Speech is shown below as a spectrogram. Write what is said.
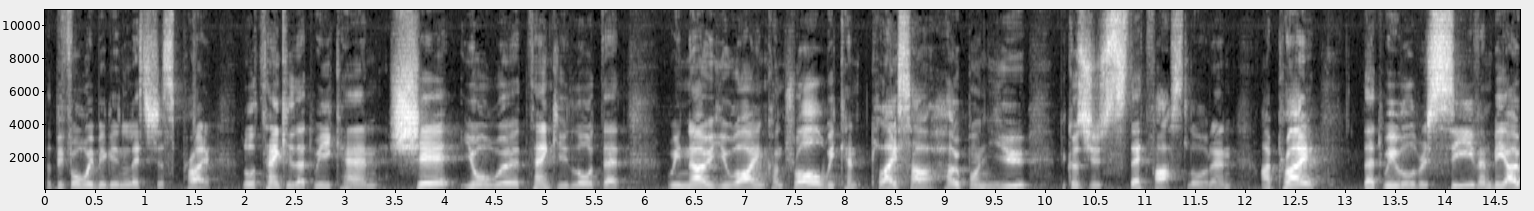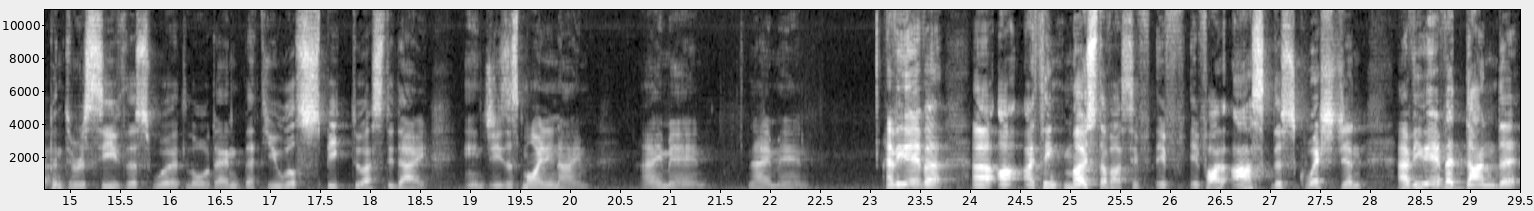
But before we begin, let's just pray. Lord, thank you that we can share your word. Thank you, Lord, that we know you are in control. We can place our hope on you because you're steadfast, Lord. And I pray that we will receive and be open to receive this word, Lord, and that you will speak to us today. In Jesus' mighty name, amen. Amen. Have you ever, uh, I, think most of us, if, if, if I ask this question, have you ever done the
